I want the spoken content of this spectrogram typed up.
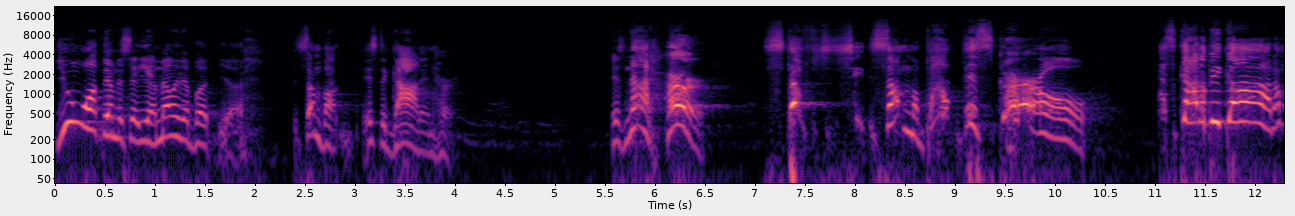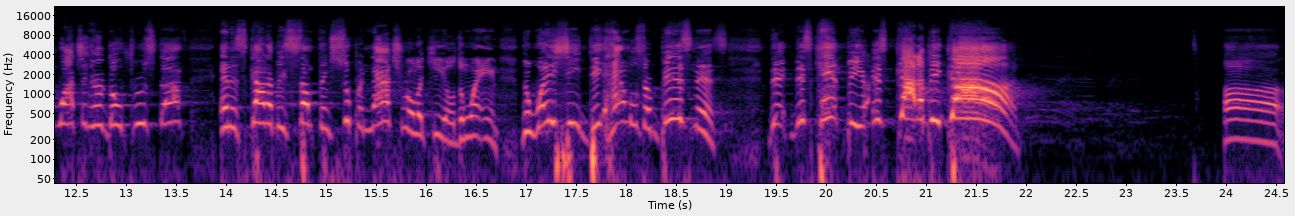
you want them to say, "Yeah, Melanie," but yeah, it's something about it's the God in her. It's not her. Stuff, she, something about this girl. It's got to be God. I'm watching her go through stuff, and it's got to be something supernatural, Akil, Dwayne. The way she de- handles her business, this can't be, it's got to be God. Uh,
